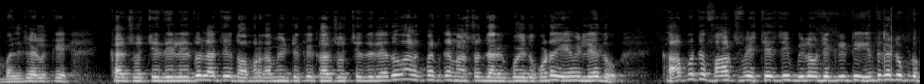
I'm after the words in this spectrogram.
బలిజలకి కలిసి వచ్చేది లేదు లేకపోతే దొమ్మర కమ్యూనిటీకి కలిసి వచ్చేది లేదు వాళ్ళకి పెద్దగా నష్టం జరిగిపోయేది కూడా ఏమీ లేదు. కాకపోతే ఫాల్స్ వేస్టేజ్ బిలో డిగ్నిటీ ఎందుకంటే ఇప్పుడు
